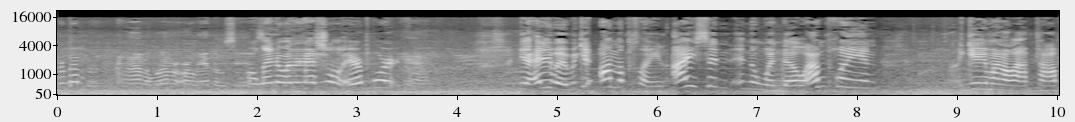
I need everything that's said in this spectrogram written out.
remember. I don't know, whatever Orlando's is. Orlando International Airport. Yeah. Yeah, anyway, we get on the plane. I sit in the window. I'm playing a game on a laptop.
